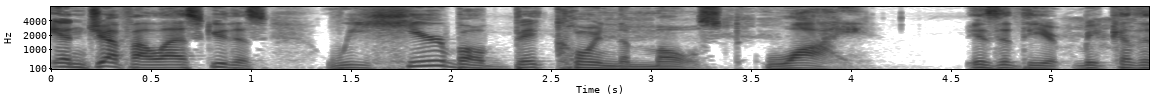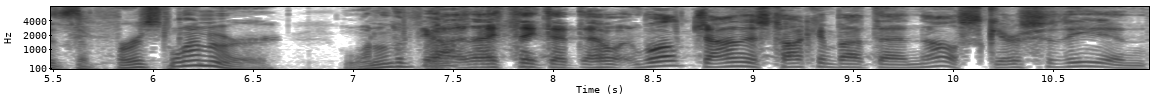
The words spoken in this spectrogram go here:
and Jeff, I'll ask you this: We hear about Bitcoin the most. Why? Is it the because it's the first one, or one of the first? Yeah, and I think that, that well, John is talking about that now, scarcity, and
